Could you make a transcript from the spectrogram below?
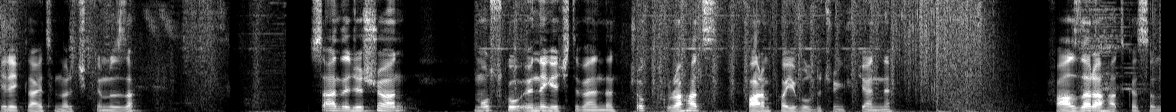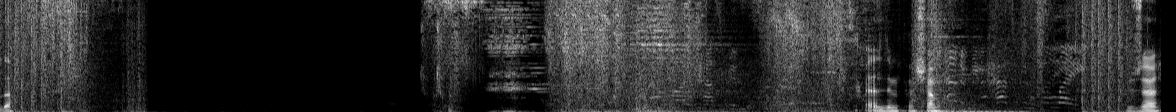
Gerekli itemları çıktığımızda. Sadece şu an Moskov öne geçti benden. Çok rahat farm payı buldu çünkü kendine. Fazla rahat kasıldı. Geldim paşam. Güzel.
